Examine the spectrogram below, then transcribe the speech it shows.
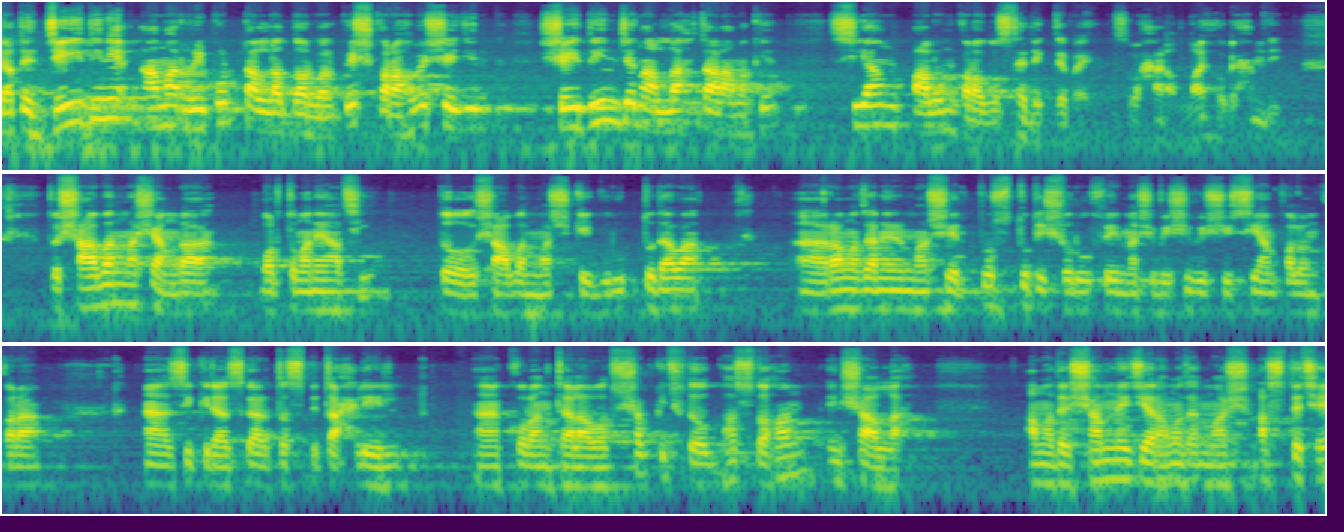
যাতে যেই দিনে আমার রিপোর্টটা আল্লাহর দরবার পেশ করা হবে, সেই দিন সেই দিন যেন আল্লাহ তালা আমাকে সিয়াম পালন করা অবস্থায় দেখতে পাই। হ্যাঁ আল্লাহ হবে হামদি তো শাহবান মাসে আমরা বর্তমানে আছি। তো শাহবান মাসকে গুরুত্ব দেওয়া রমাজানের মাসের প্রস্তুতি স্বরূপ এই মাসে বেশি বেশি সিয়াম পালন করা জিকির, আজগার, তসবি, তাহলিল কোরআন, তেলাওয়াত সব কিছুতে অভ্যস্ত হন, ইনশাআল্লাহ। আমাদের সামনে যে রমাজান মাস আসতেছে,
